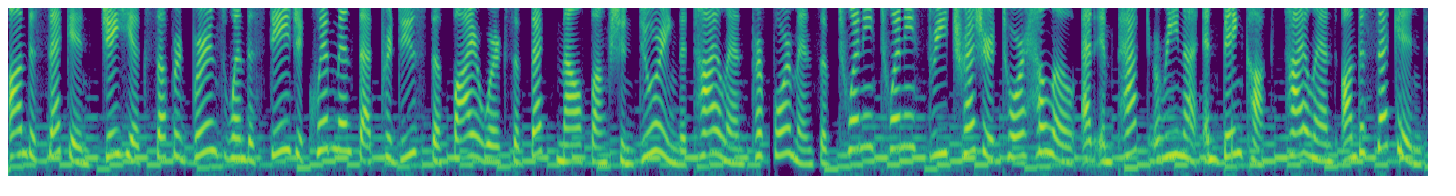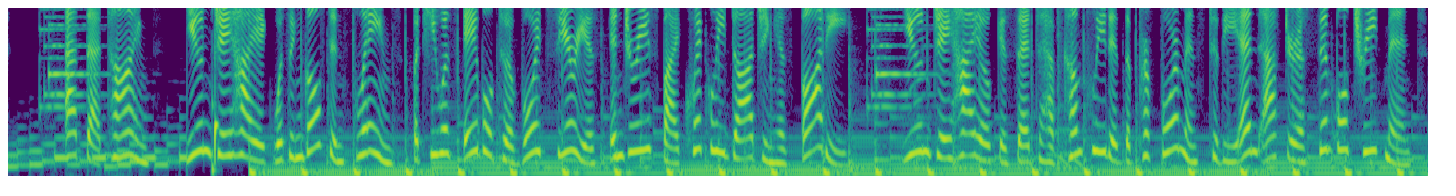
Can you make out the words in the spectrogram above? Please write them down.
On the second, Jae-hyuk suffered burns when the stage equipment that produced the fireworks effect malfunctioned during the Thailand performance of 2023 Treasure Tour Hello at Impact Arena in Bangkok, Thailand on the second. At that time, Yoon Jae-hyuk was engulfed in flames, but he was able to avoid serious injuries by quickly dodging his body. Yoon Jae-hyuk is said to have completed the performance to the end after a simple treatment.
